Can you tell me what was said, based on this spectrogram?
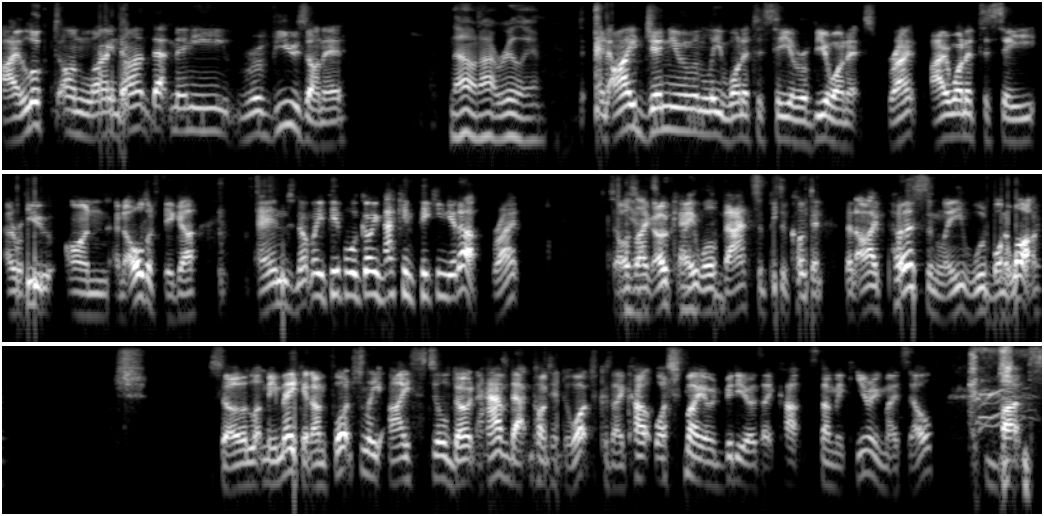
I looked online, there aren't that many reviews on it. No, not really. and I genuinely wanted to see a review on it, right? I wanted to see a review on an older figure, and not many people were going back and picking it up, right? So I was Yeah, like, okay, well, that's a piece of content that I personally would want to watch. So let me make it. Unfortunately, I still don't have that content to watch because I can't watch my own videos. I can't stomach hearing myself. But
